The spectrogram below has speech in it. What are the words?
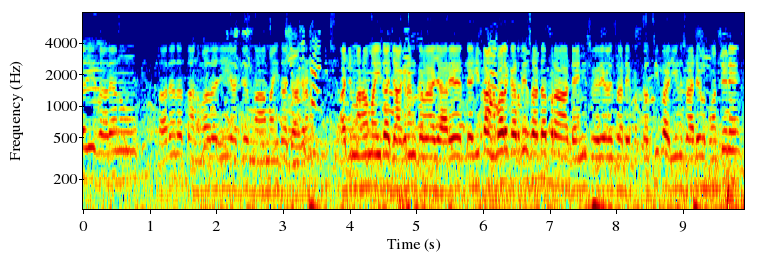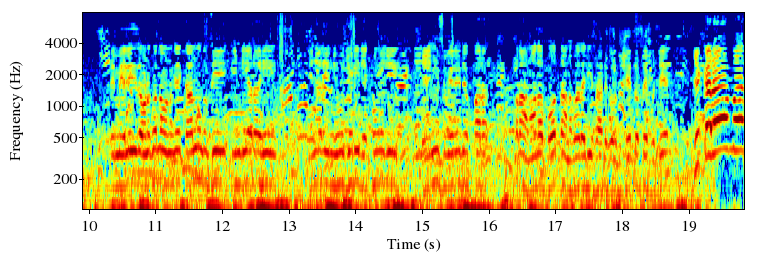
ਕੀ ਜੀ ਸਾਰਿਆਂ ਨੂੰ ਸਾਰਿਆਂ ਦਾ ਧੰਨਵਾਦ ਹੈ ਜੀ। ਅੱਜ ਮਹਾਮਾਈ ਦਾ ਜਾਗਰਣ, ਅੱਜ ਮਹਾਮਾਈ ਦਾ ਜਾਗਰਣ ਕਰਵਾਇਆ ਜਾ ਰਿਹਾ ਹੈ ਤੇ ਅਸੀਂ ਧੰਨਵਾਦ ਕਰਦੇ ਹਾਂ ਸਾਡਾ ਭਰਾ ਡੈਨੀ ਸਵੇਰੇ ਵਾਲੇ, ਸਾਡੇ ਕਲਸੀ ਭਾਜੀ ਨੇ ਸਾਡੇ ਕੋਲ ਪਹੁੰਚੇ ਨੇ ਤੇ ਮੇਲੇ ਦੀ ਰੌਣਕ ਵਧਾਉਣਗੇ। ਕੱਲ ਨੂੰ ਤੁਸੀਂ ਇੰਡੀਆ ਰਾਹੀਂ ਇਹਨਾਂ ਦੀ ਨਿਊਜ਼ ਜਿਹੜੀ ਦੇਖੋਗੇ ਜੀ, ਡੈਨੀ ਸਵੇਰੇ ਦੇ ਉੱਪਰ ਭਰਾਵਾਂ ਦਾ ਬਹੁਤ ਧੰਨਵਾਦ ਹੈ ਜੀ, ਸਾਡੇ ਕੋਲ ਵਿਸ਼ੇਸ਼ ਤੇ ਪੁੱਜੇ। ਜੇਕਰ ਮਾਂ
